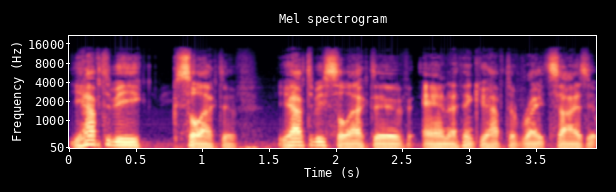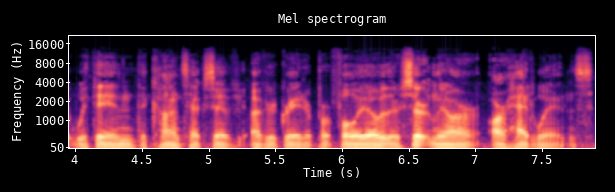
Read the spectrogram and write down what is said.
You have to be selective you have to be selective, and I think you have to right size it within the context of, of your greater portfolio. There certainly are, are headwinds,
